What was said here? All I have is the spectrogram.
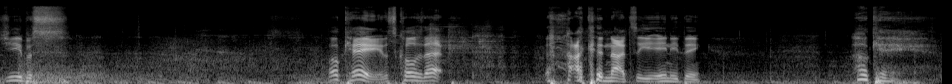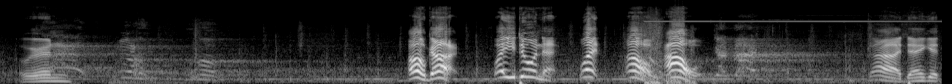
Jeebus. Okay, let's close that. I could not see anything. Okay. We're in. Oh, God. Why are you doing that? What? Oh, ow. God dang it.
